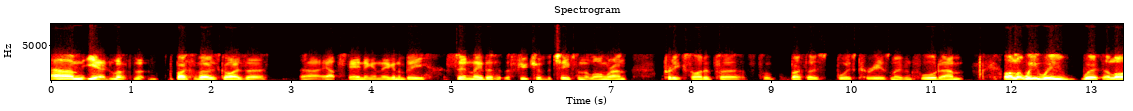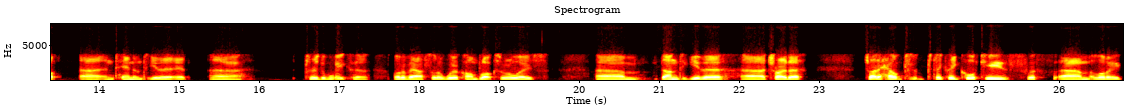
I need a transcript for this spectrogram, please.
Um, yeah, look, th both of those guys are uh, outstanding, and they're going to be certainly the, the future of the Chiefs in the long run. Pretty excited for, for both those boys' careers moving forward. Um, oh, look, we, we work a lot uh, in tandem together at uh, through the week. A lot of our sort of work on blocks are always um, done together. Uh, try to try to help, particularly Cortez, with um, a lot of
